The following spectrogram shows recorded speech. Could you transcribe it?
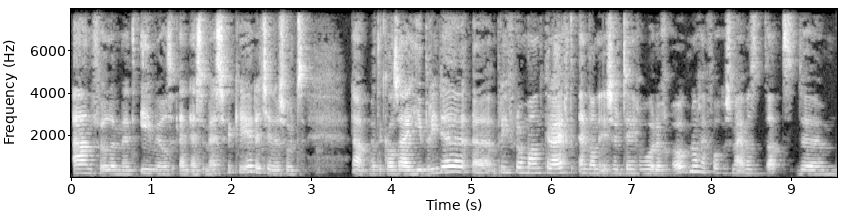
aanvullen met e-mails en sms-verkeer. Dat je een soort, nou, wat ik al zei, hybride uh, briefroman krijgt. En dan is er tegenwoordig ook nog, en volgens mij was dat de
